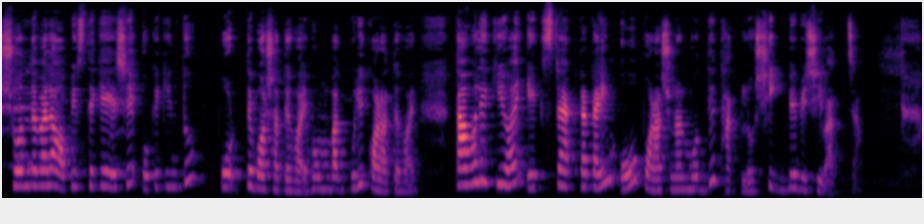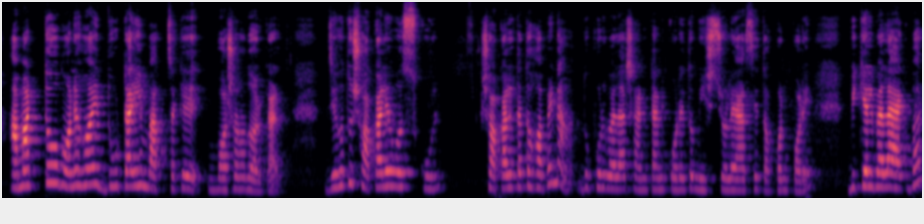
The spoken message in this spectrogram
সন্ধেবেলা অফিস থেকে এসে ওকে কিন্তু পড়তে বসাতে হয় হোমওয়ার্কগুলি করাতে হয়। তাহলে কি হয় এক্সট্রা একটা টাইম ও পড়াশোনার মধ্যে থাকল, শিখবে বেশি বাচ্চা। আমার তো মনে হয় দু টাইম বাচ্চাকে বসানো দরকার। যেহেতু সকালে ও স্কুল, সকালটা তো হবে না, দুপুরবেলা টান করে তো মিস চলে আসে তখন পরে, বিকেলবেলা একবার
